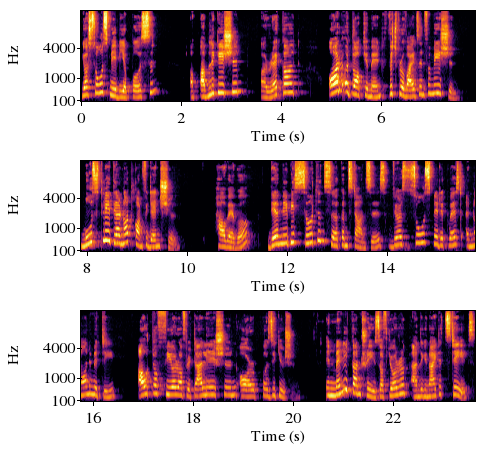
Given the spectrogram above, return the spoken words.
Your source may be a person, a publication, a record, or a document which provides information. Mostly they are not confidential. However, there may be certain circumstances where source may request anonymity out of fear of retaliation or persecution. In many countries of Europe and the United States,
